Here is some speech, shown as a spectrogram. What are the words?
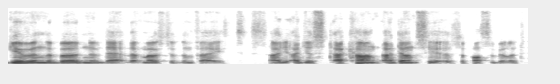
given the burden of debt that most of them face. I, I just I can't I don't see it as a possibility.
